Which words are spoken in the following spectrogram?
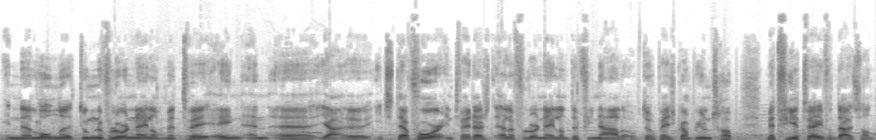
in uh, Londen. Toen verloor Nederland met 2-1. En uh, ja, uh, iets daarvoor, in 2011, verloor Nederland de finale op het Europese kampioenschap met 4-2 van Duitsland.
